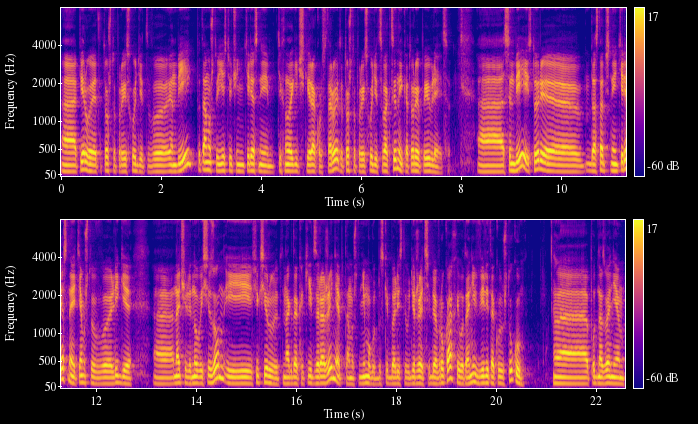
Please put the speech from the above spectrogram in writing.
А, первое – это то, что происходит в NBA, а, потому что есть очень интересный технологический ракурс. Второе – это то, что происходит с вакциной, которая появляется. А, с NBA история достаточно интересная тем, что в лиге Э, начали новый сезон и фиксируют иногда какие-то заражения, потому что не могут баскетболисты удержать себя в руках. И вот они ввели такую штуку, э, под названием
